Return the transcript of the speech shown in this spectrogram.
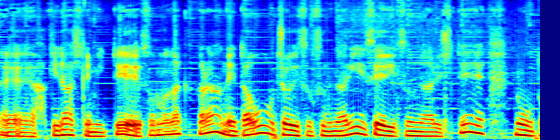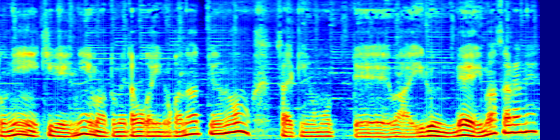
えー吐き出してみて、その中からネタをチョイスするなり、整理するなりして、ノートに綺麗にまとめた方がいいのかなっていうのを最近思ってはいるんで、今更ね、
